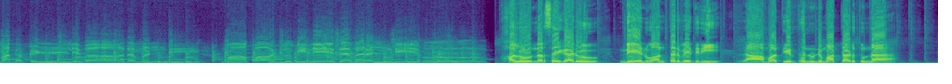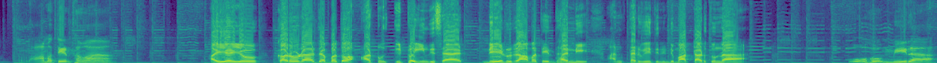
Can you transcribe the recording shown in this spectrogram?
మగ పెళ్ళివారమండి మా పాటలు వినేదెవరండి ఓ? హలో నర్సయ్య గారు నేను అంతర్వేదిని రామతీర్థ నుండి మాట్లాడుతున్నా. రామతీర్థమా? అయ్యయ్యో కరోనా దెబ్బతో అటు ఇటు అయింది సార్. నేను రామతీర్థాన్ని అంతర్వేది నుండి మాట్లాడుతున్నా. ఓహో మీరా?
